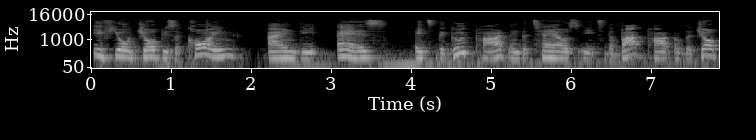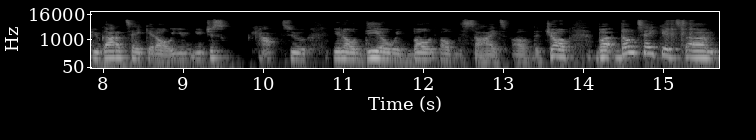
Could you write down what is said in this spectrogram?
if your job is a coin and the S it's the good part and the tails it's the bad part of the job. You gotta take it all. You you just have to you know deal with both of the sides of the job. But don't take it um,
